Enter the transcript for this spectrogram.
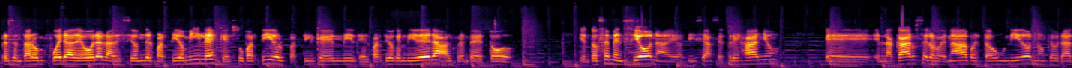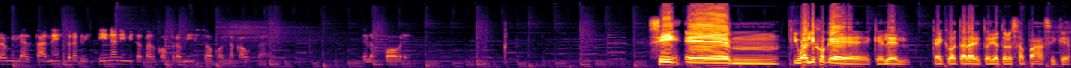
presentaron fuera de hora la adhesión del partido Miles, que es su partido, el partido que él, el partido que él lidera, al frente de todos. Y entonces menciona, eh, dice hace tres años, eh, en la cárcel ordenada por Estados Unidos no quebraron mi lealtad a Néstor, a Cristina, ni mi total compromiso con la causa de los pobres. Sí, eh, igual dijo que, que, él, que hay que votar a Victoria todos los zapas, así que...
